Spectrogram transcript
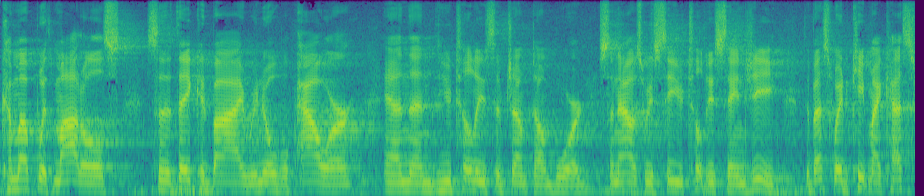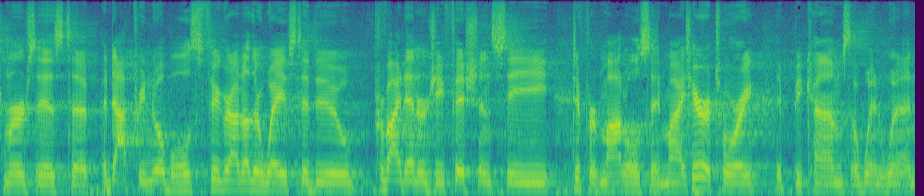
come up with models so that they could buy renewable power and then the utilities have jumped on board. So now, as we see utilities saying, gee, the best way to keep my customers is to adopt renewables, figure out other ways to do, provide energy efficiency, different models in my territory, it becomes a win win.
